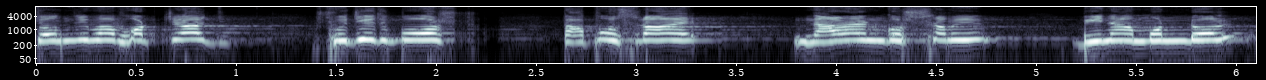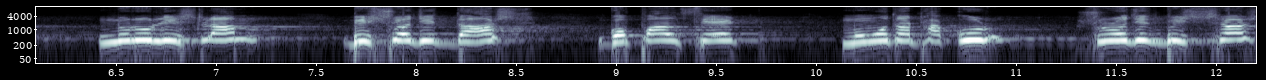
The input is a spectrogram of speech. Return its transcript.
চন্দ্রিমা ভট্টাচার্য, সুজিত বোস, তাপস রায়, নারায়ণ গোস্বামী বীণা মণ্ডল, নুরুল ইসলাম, বিশ্বজিৎ দাস, গোপাল শেঠ, মমতা ঠাকুর, সুরজিৎ বিশ্বাস,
